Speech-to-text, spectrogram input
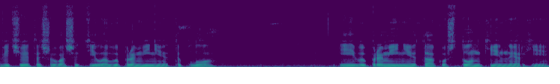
Відчуйте, що ваше тіло випромінює тепло і випромінює також тонкі енергії.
